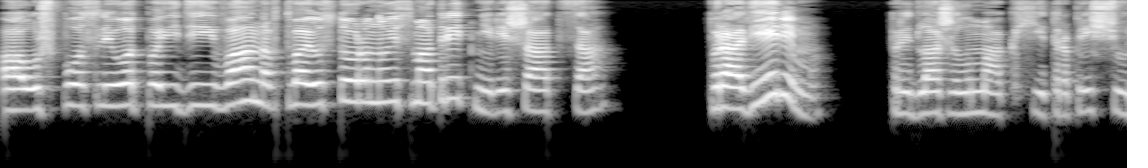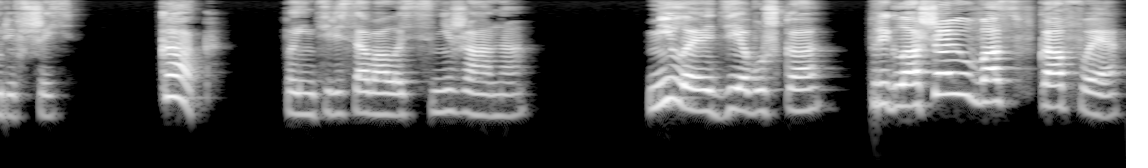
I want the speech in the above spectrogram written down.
А уж после отповеди Ивана в твою сторону и смотреть не решаться. Проверим, предложил Мак, хитро прищурившись. Как? поинтересовалась Снежана. Милая девушка, приглашаю вас в кафе,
